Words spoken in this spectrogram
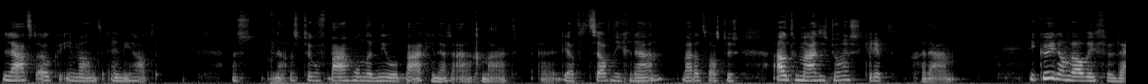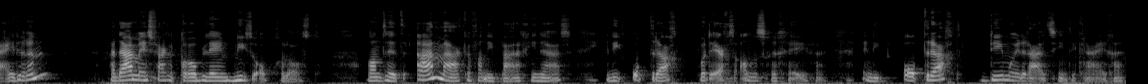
laatst ook iemand en die had een, nou, een, stuk of een paar honderd nieuwe pagina's aangemaakt. Uh, die had het zelf niet gedaan, maar dat was dus automatisch door een script gedaan. Die kun je dan wel weer verwijderen, maar daarmee is vaak het probleem niet opgelost. Want het aanmaken van die pagina's, die opdracht wordt ergens anders gegeven. En die opdracht, die moet je eruit zien te krijgen.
